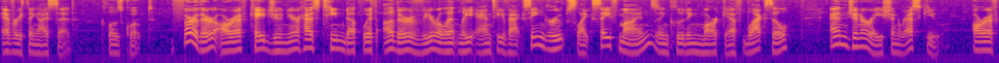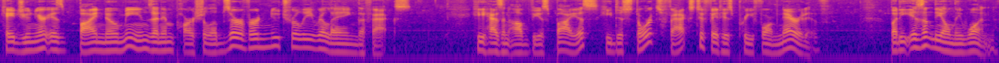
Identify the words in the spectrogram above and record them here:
everything I said, close quote. Further, RFK Jr. has teamed up with other virulently anti vaccine groups like Safe Minds, including Mark F. Blaxill, and Generation Rescue. RFK Jr. is by no means an impartial observer neutrally relaying the facts. He has an obvious bias, he distorts facts to fit his preformed narrative. But he isn't the only one.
